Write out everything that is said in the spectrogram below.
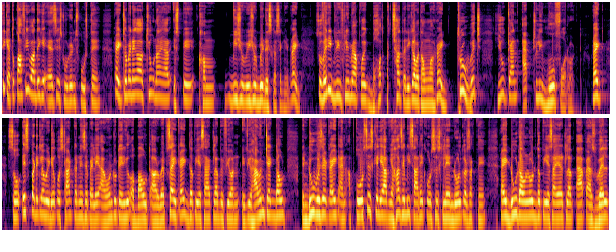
ठीक है तो काफ़ी वादे के ऐसे स्टूडेंट्स पूछते हैं। राइट सो मैंने कहा, क्यों ना यार, इस पर हम we should we should be discussing it right so very briefly मैं आपको एक बहुत अच्छा तरीका बताऊँगा right through which you can actually move forward right so इस पर्टिकुलर वीडियो को स्टार्ट करने से पहले I want to tell you about our website right the P S I club if you if you haven't checked out then do visit right and अब कोर्सेज के लिए आप यहाँ से भी सारे कोर्सेज के लिए एनरोल कर सकते हैं right do download the P S I R club app as well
